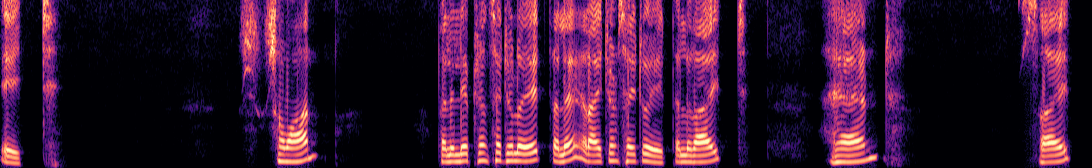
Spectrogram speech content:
এইট সমান, তাহলে লেফট হ্যান্ড সাইড হলো এইট তাহলে রাইট হ্যান্ড সাইডও এইট তাহলে রাইট হ্যান্ড সাইড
